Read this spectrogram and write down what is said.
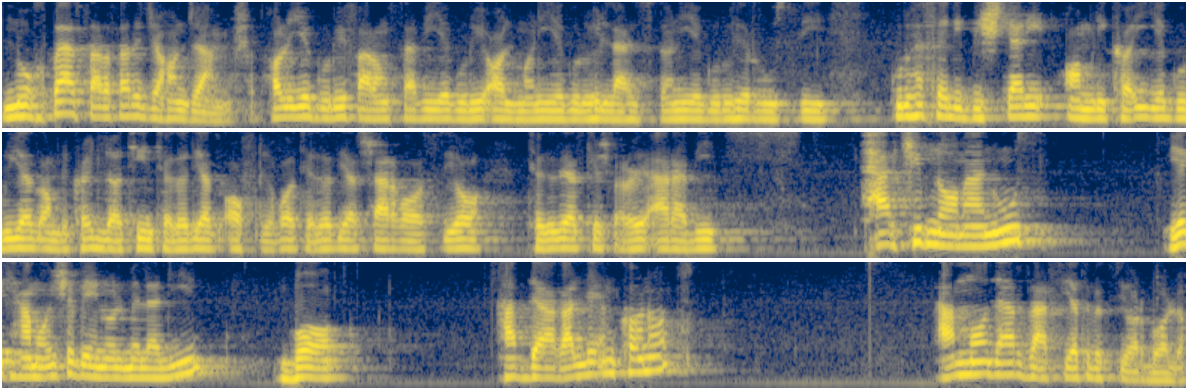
نخبه از سراسر جهان جمع می‌شد. حالا یه گروه فرانسوی یه گروه آلمانی یه گروه لهستانی یه گروه روسی گروه خیلی بیشتری آمریکایی یه گروهی از آمریکای لاتین تعدادی از آفریقا تعدادی از شرق آسیا تعدادی از کشورهای عربی. ترکیب نامانوس یک همایش بین المللی با حداقل امکانات اما در ظرفیت بسیار بالا.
